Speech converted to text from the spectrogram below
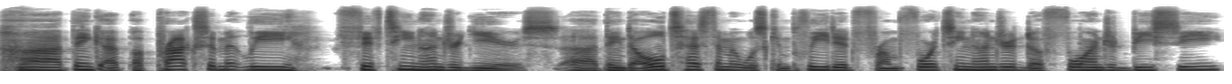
uh, I think approximately 1500 years. Uh, I think the Old Testament was completed from 1400 to 400 BC,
